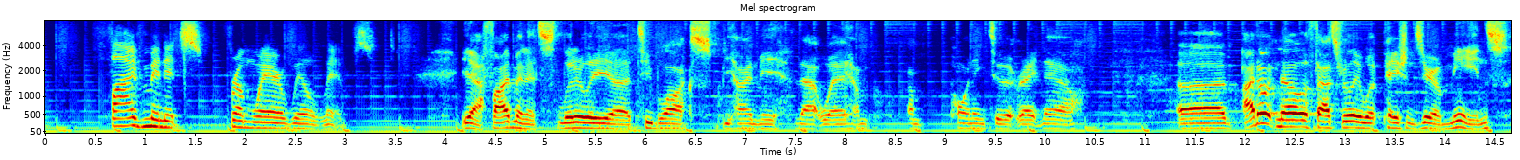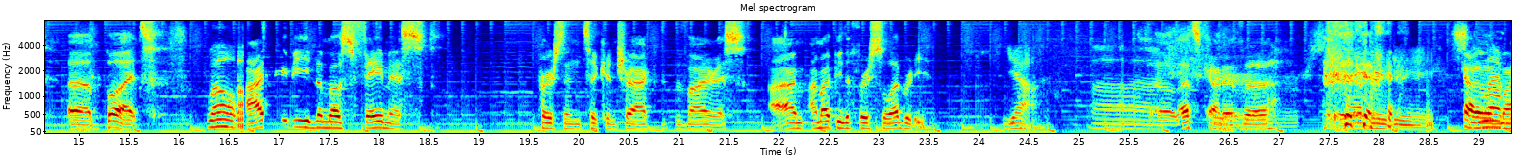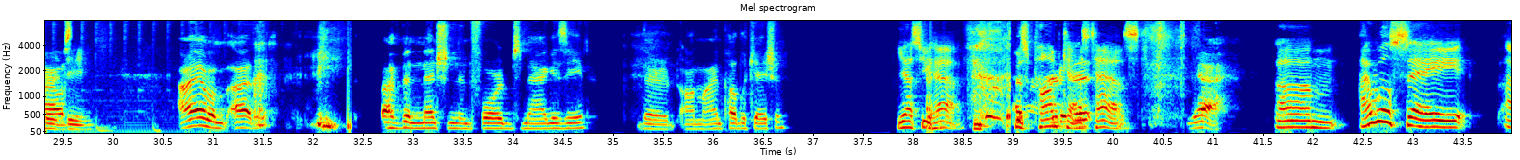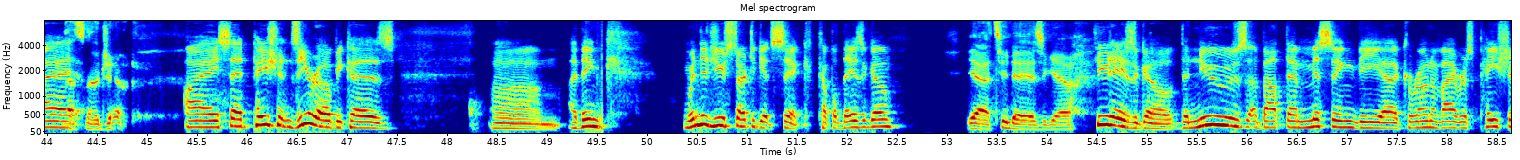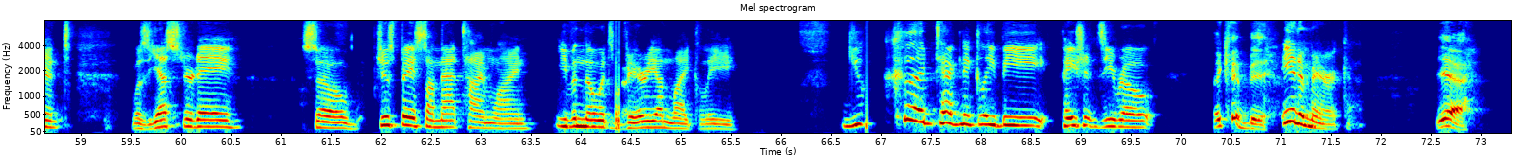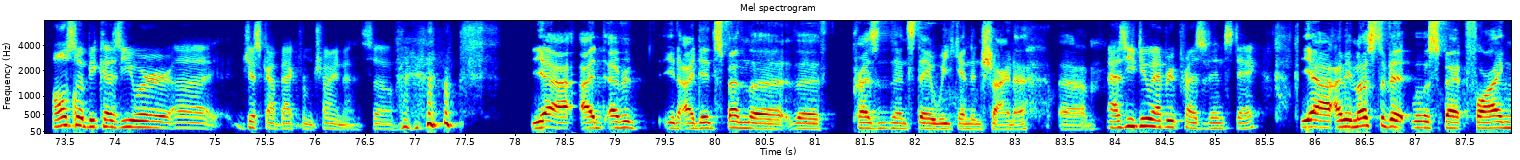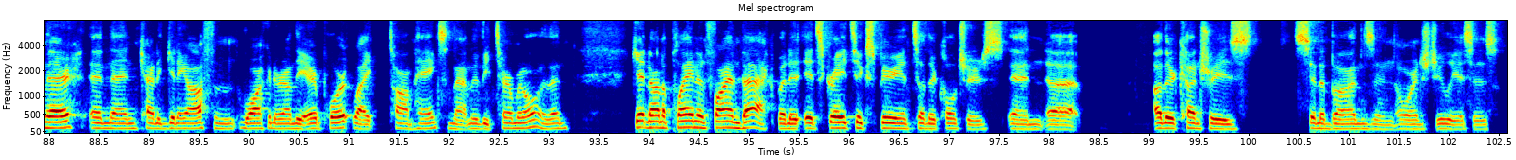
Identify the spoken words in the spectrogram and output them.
five minutes from where Will lives. Yeah, five minutes, literally uh, two blocks behind me that way. I'm I'm pointing to it right now. Uh, I don't know if that's really what patient zero means, uh, but Well, I may be the most famous person to contract the virus. I, I might be the first celebrity. yeah. Uh, So that's kind of uh, celebrity. Kind of a celebrity. I am. A, I, I've been mentioned in Forbes magazine, their online publication. Yes, you have. this I've heard of podcast has. Yeah, Um, I will say I that's no joke. I said patient zero because um, I think when did you start to get sick? A couple days ago. Yeah, two days ago. Two days ago. The news about them missing the uh, coronavirus patient was yesterday. So just based on that timeline, even though it's very unlikely, you could technically be patient zero It could be. in America. Yeah. Also, because you were uh, just got back from China, so Yeah, I ever you know I did spend the the President's Day weekend in China. Um, as you do every President's Day. yeah, I mean most of it was spent flying there and then kind of getting off and walking around the airport like Tom Hanks in that movie Terminal, and then getting on a plane and flying back. But it, it's great to experience other cultures and uh, other countries' Cinnabons and Orange Julius's.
